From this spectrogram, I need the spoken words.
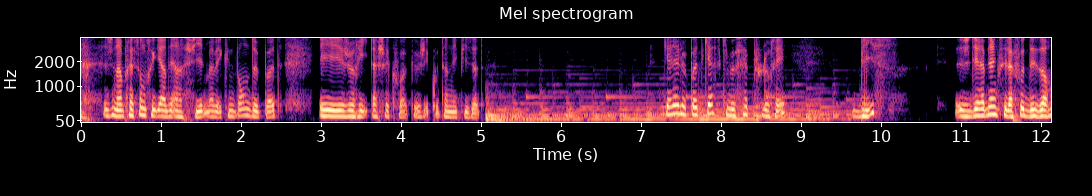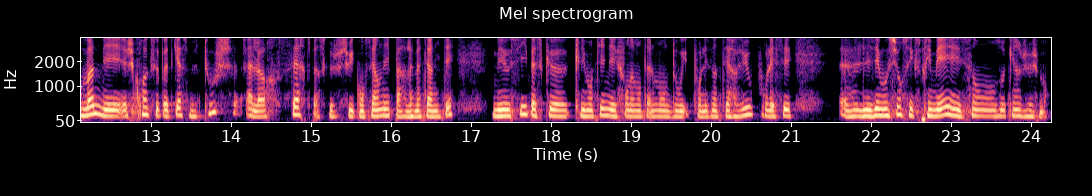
j'ai l'impression de regarder un film avec une bande de potes et je ris à chaque fois que j'écoute un épisode. Quel est le podcast qui me fait pleurer? Bliss. Je dirais bien que c'est la faute des hormones, mais je crois que ce podcast me touche. Alors certes parce que je suis concernée par la maternité, mais aussi parce que Clémentine est fondamentalement douée pour les interviews, pour laisser euh, les émotions s'exprimer et sans aucun jugement.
